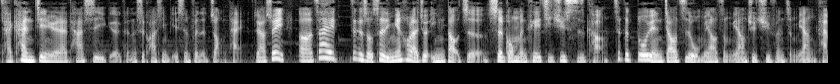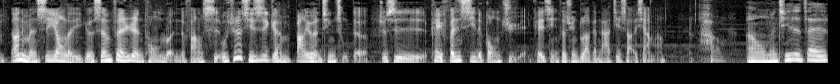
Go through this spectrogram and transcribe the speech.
才看见原来他是一个可能是跨性别身份的状态。对啊，所以呃，在这个手册里面，后来就引导着社工们可以一起去思考这个多元交织，我们要怎么样去区分，怎么样看。然后你们是用了一个身份认同论的方式，我觉得其实是一个很棒又很清楚的，就是可以分析的工具。哎，可以请特训督导跟大家介绍一下吗？好。嗯，我们其实，在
